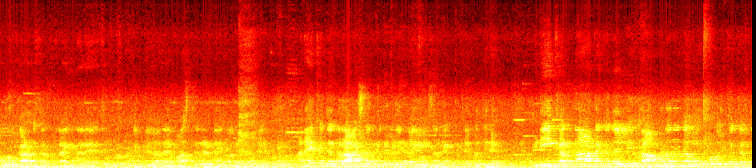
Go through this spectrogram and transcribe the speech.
ಅವರು ಕಾರಣಕರ್ತರಾಗಿದ್ದಾರೆ, ಸುಬ್ರಹ್ಮಣ್ಯಂ ಇದ್ದಾರೆ ಅನೇಕ ಜನರ ಆಶ್ವತ್ಯಗಳಿಂದ ಈ ಸಂಘಟನೆ ಬಂದಿದೆ. ಇಡೀ ಕರ್ನಾಟಕದಲ್ಲಿ ಬ್ರಾಹ್ಮಣರನ್ನ ಒಪ್ಪಿಕೊಳ್ಳತಕ್ಕಂಥ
